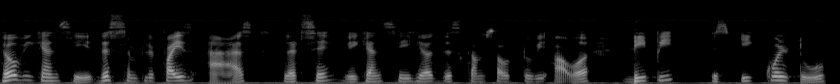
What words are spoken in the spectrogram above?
here we can see this simplifies as let's say we can see here this comes out to be our dp is equal to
